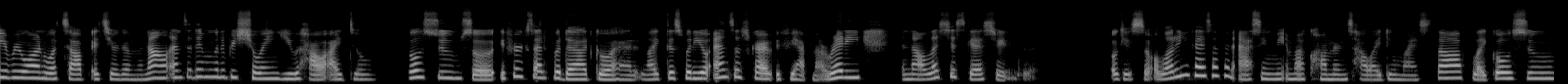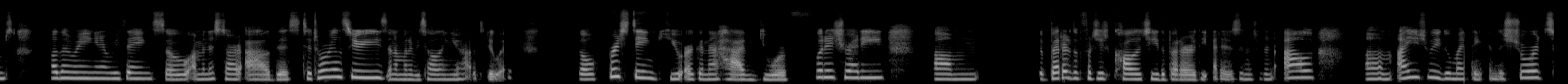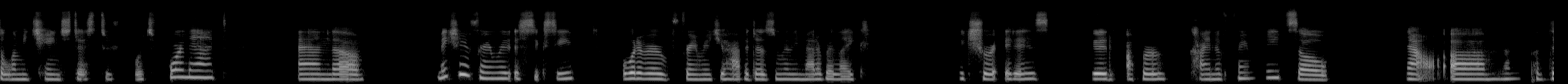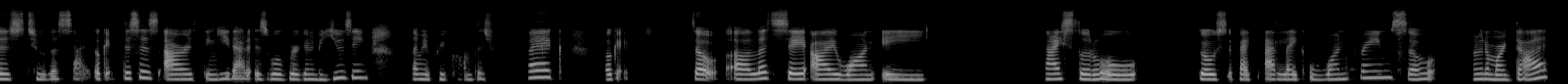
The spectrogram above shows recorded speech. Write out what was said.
Hey everyone, what's up? It's your girl Manal, and today I'm going to be showing you how I do ghost Zoom. So if you're excited for that, go ahead and like this video and subscribe if you have not already. And now let's just get straight into it. Okay, so a lot of you guys have been asking me in my comments how I do my stuff, like ghost Zooms, coloring, and everything. So I'm going to start out this tutorial series, and I'm going to be telling you how to do it. So first thing, you are going to have your footage ready. Um, the better the footage quality, the better the edit is going to turn out. Um, I usually do my thing in the short, so let me change this to shorts format. And uh, make sure your frame rate is 60 or whatever frame rate you have. It doesn't really matter, but like make sure it is good upper kind of frame rate. So now, um, let me put this to the side. Okay, this is our thingy. That is what we're going to be using. Let me pre-comp this real quick. Okay, so uh, let's say I want a nice little ghost effect at like one frame. So I'm gonna mark that.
